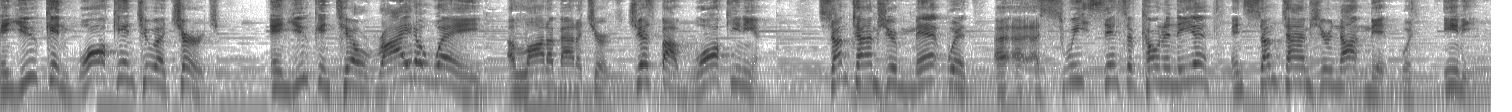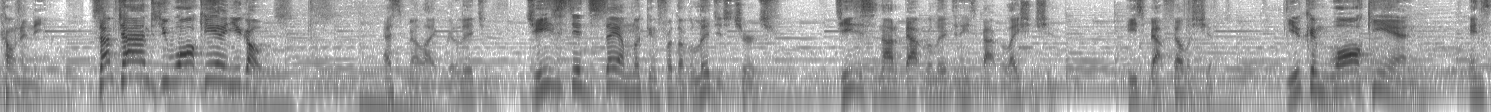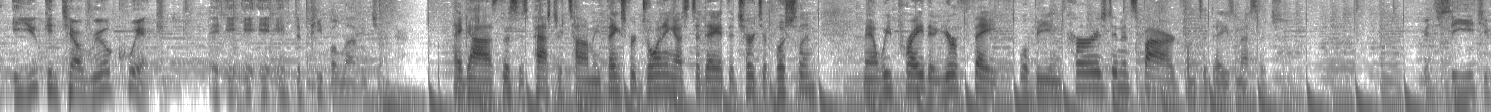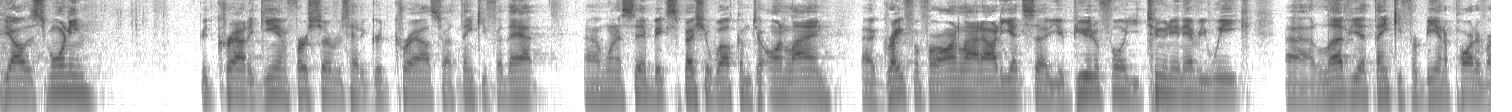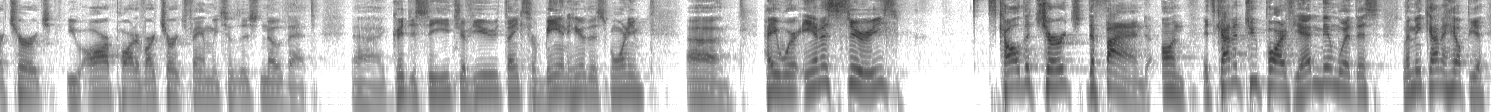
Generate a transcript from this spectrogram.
And you can walk into a church and you can tell right away a lot about a church just by walking in. Sometimes you're met with a, a, sweet sense of koinonia, and sometimes you're not met with any koinonia. Sometimes you walk in and you go, that smell like religion. Jesus didn't say I'm looking for the religious church. Jesus is not about religion, he's about relationship. He's about fellowship. You can walk in and you can tell real quick if the people love each other. Hey guys, this is Pastor Tommy. Thanks for joining us today at the church at Bushland. Man, we pray that your faith will be encouraged and inspired from today's message. Good to see each of y'all this morning. Good crowd again. First service had a good crowd, so I thank you for that. I want to say a big special welcome to online. Uh, grateful for our online audience. Uh, you're beautiful. You tune in every week. Uh, love you. Thank you for being a part of our church. You are part of our church family, so just know that. Uh, good to see each of you. Thanks for being here this morning. Uh, hey, we're in a series. It's called The Church Defined. On it's kind of two part. If you haven't been with us, let me kind of help you.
